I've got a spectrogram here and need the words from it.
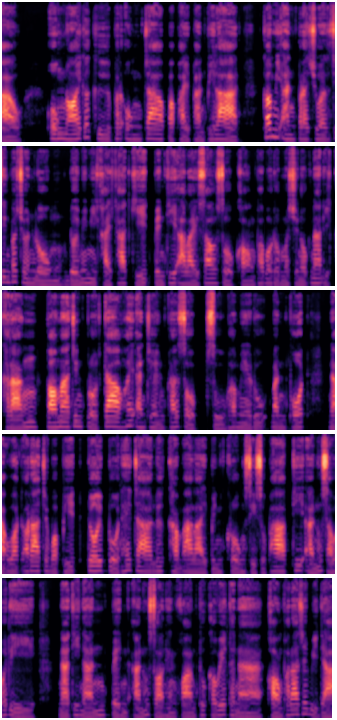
2429 องค์น้อยก็คือพระองค์เจ้าประภัยพันธ์พิราช ก็มีอันประชวรสิ้นพระชนลง โดยไม่มีใครคาดคิด เป็นที่อาลัยเศร้าโศกของพระบรมชนกนาถอีกครั้ง ต่อมาจึงโปรดเกล้าให้อัญเชิญพระศพ สู่พระเมรุบรรพตณวัดราชบพิตร โดยโปรดให้จารึกคำอาลัยเป็นโครงสีสุภาพที่อนุสาวรีย์ณที่นั้นเป็นอนุสรณ์แห่งความทุกขเวทนาของพระราชบิดา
